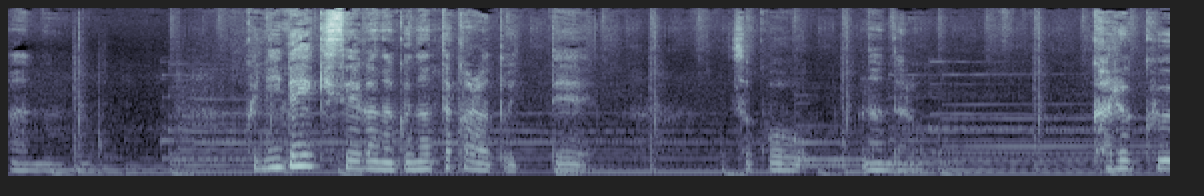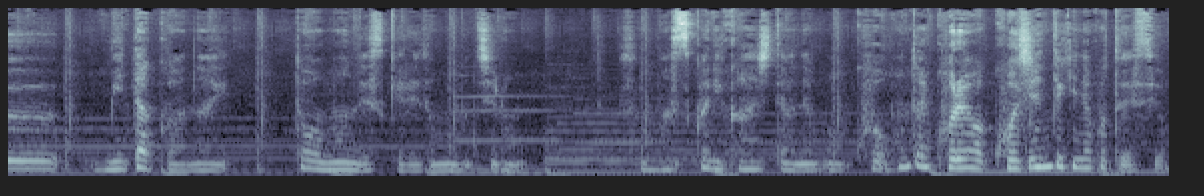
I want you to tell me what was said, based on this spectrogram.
あの国で規制がなくなったからといってそこをなんだろう軽く見たくはないと思うんですけれどももちろん。そのマスクに関してはねもうこ本当にこれは個人的なことですよ。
